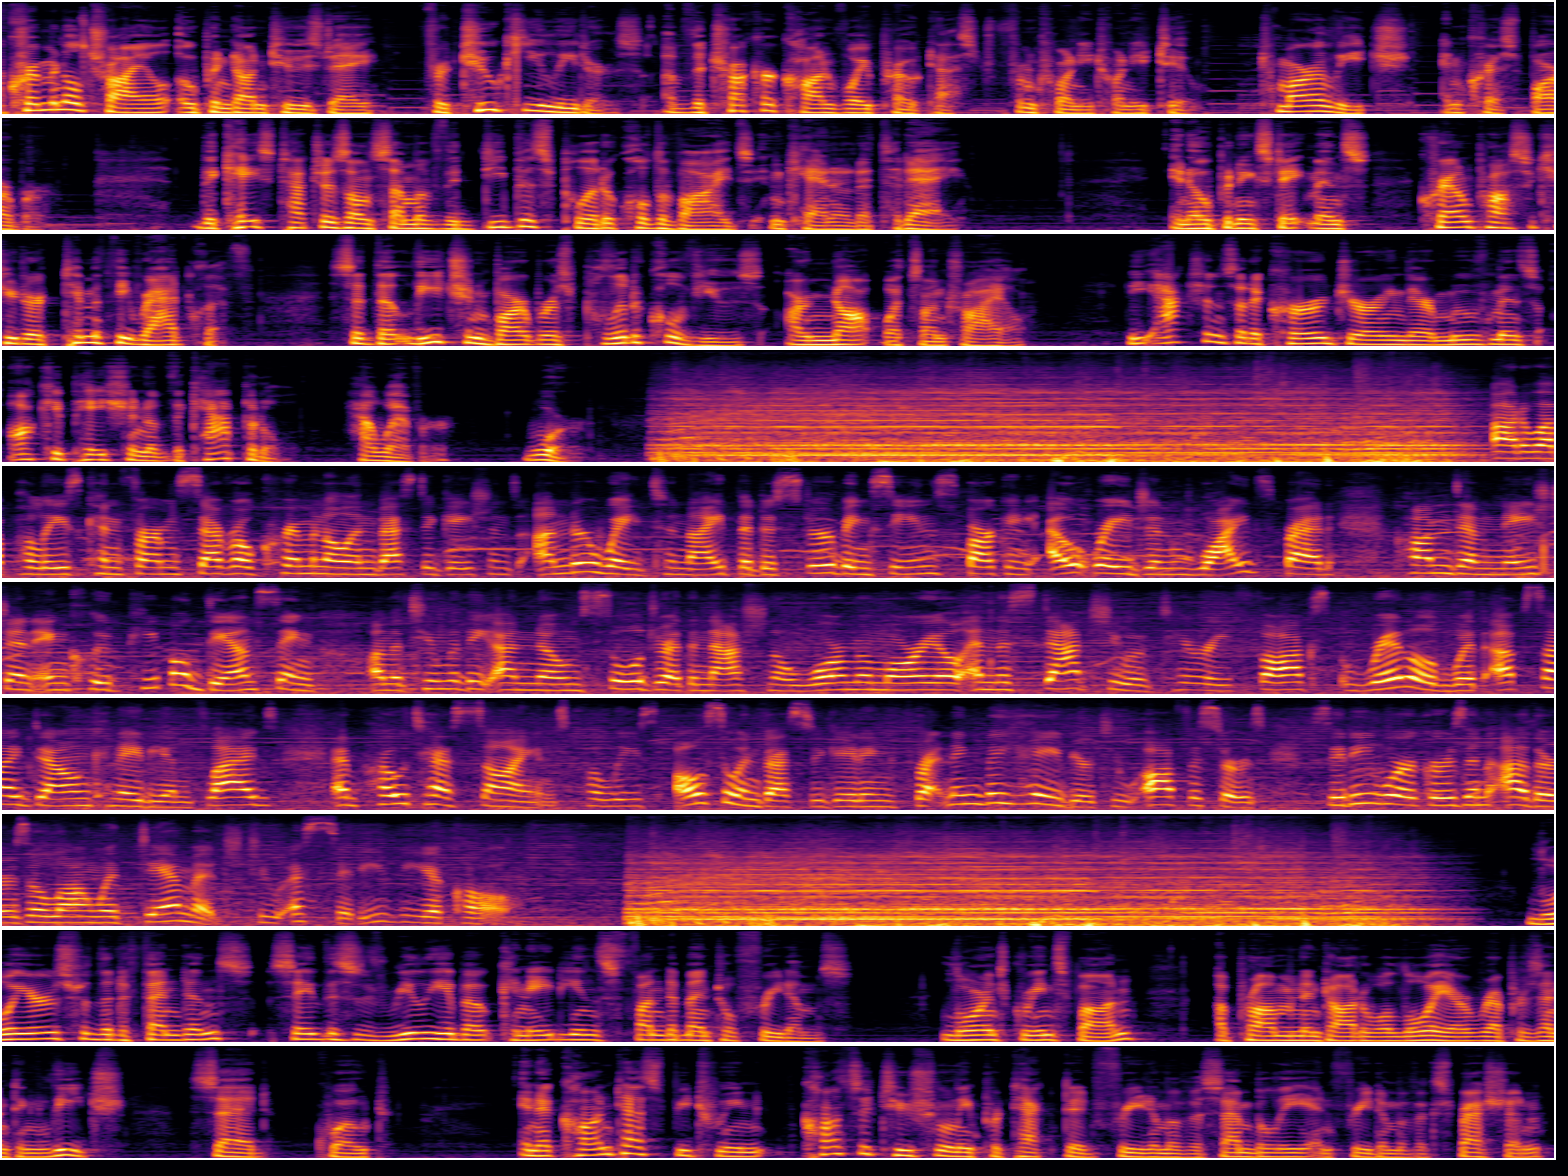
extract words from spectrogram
A criminal trial opened on Tuesday for two key leaders of the trucker convoy protest from 2022, Tamara Lich and Chris Barber. The case touches on some of the deepest political divides in Canada today. In opening statements, Crown Prosecutor Timothy Radcliffe said that Lich and Barber's political views are not what's on trial. The actions that occurred during their movement's occupation of the capital, however, were. Ottawa police confirmed several criminal investigations underway tonight. The disturbing scenes sparking outrage and widespread condemnation include people dancing on the tomb of the unknown soldier at the National War Memorial and the statue of Terry Fox riddled with upside down Canadian flags and protest signs. Police also investigating threatening behavior to officers, city workers, and others, along with damage to a city vehicle. Lawyers for the defendants say this is really about Canadians' fundamental freedoms. Lawrence Greenspan, a prominent Ottawa lawyer representing Lich, said, quote, In a contest between constitutionally protected freedom of assembly and freedom of expression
